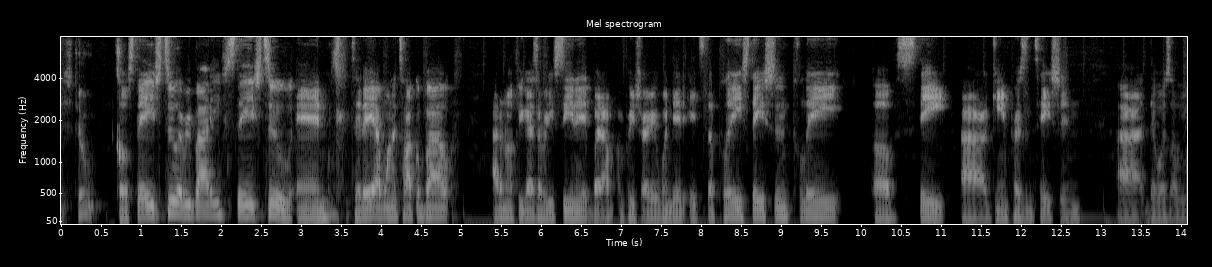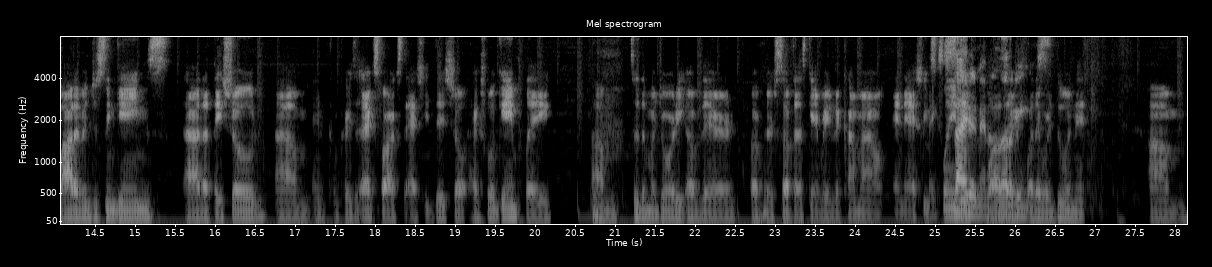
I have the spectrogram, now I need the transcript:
Stage two. So stage two, everybody, stage two. And today I want to talk about, I don't know if you guys already seen it, but I'm, I'm pretty sure everyone did. It's the PlayStation Play of State uh, game presentation. Uh, there was a lot of interesting games uh, that they showed, um, and compared to Xbox, they actually did show actual gameplay um, to the majority of their of their stuff that's getting ready to come out, and they actually explained Excited, it man, a while, they, while they were doing it. Um,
